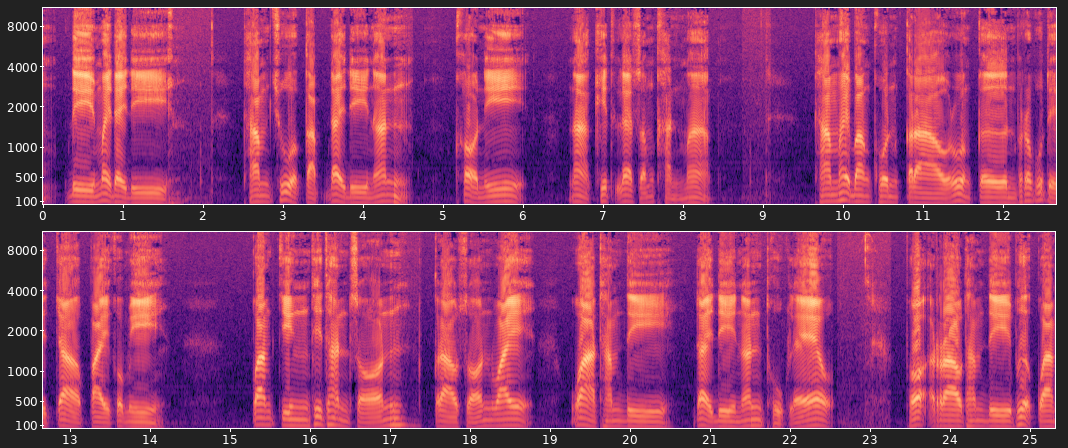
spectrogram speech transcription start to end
ำดีไม่ได้ดีทำชั่วกับได้ดีนั้น ข้อนี้น่าคิดและสำคัญมากทำให้บางคนกล่าวร่วงเกินพระพุทธเจ้าไปก็มี ความจริงที่ท่านสอนกล่าวสอนไว้ ว่าทำดีได้ดีนั้นถูกแล้ว เพราะเราทำดีเพื่อความ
